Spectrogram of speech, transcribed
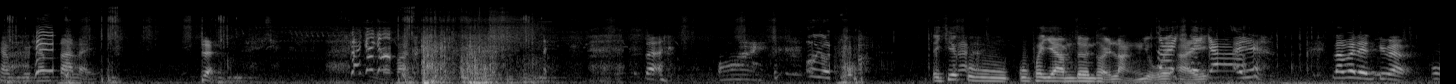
ทำกูน้ำตาไหลเจ็บ แต่โอ้ยไอ้เหี้ยกูกูพยายามเดินถอยหลังอยู่เว้ยไอ้ไอ้เหี้ยแล้วประเด็นคือแบบกู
